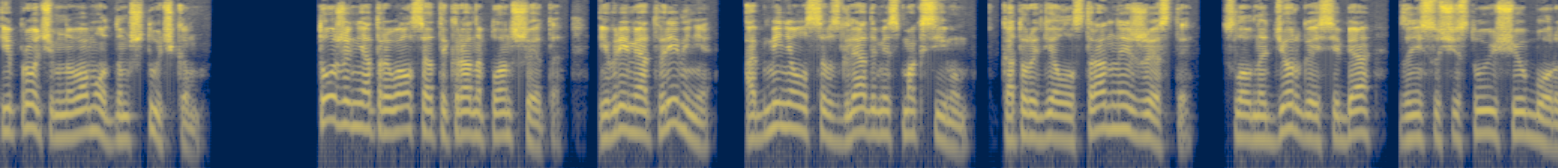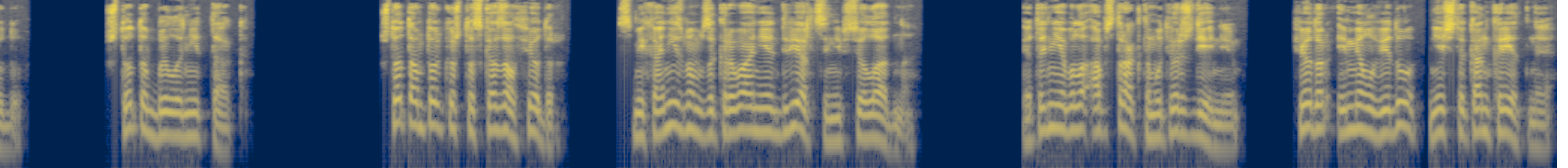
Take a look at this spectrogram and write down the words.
и прочим новомодным штучкам, тоже не отрывался от экрана планшета и время от времени обменивался взглядами с Максимом, который делал странные жесты, словно дергая себя за несуществующую бороду. Что-то было не так. Что там только что сказал Федор? С механизмом закрывания дверцы не все ладно. Это не было абстрактным утверждением. Федор имел в виду нечто конкретное,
